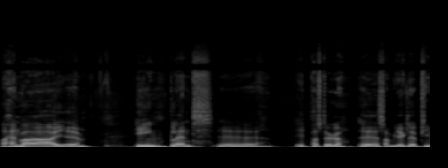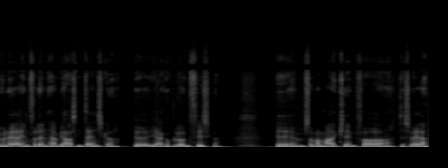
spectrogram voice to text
Og han var øh, en blandt øh, et par stykker, øh, som virkelig er pionerer inden for den her. Vi har også en dansker, øh, Jakob Lund Fisker, øh, som er meget kendt for, desværre,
